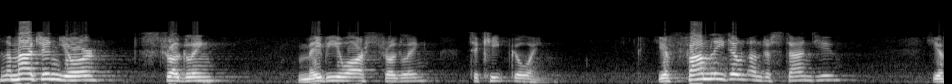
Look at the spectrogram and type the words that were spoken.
Imagine you're struggling, maybe you are struggling to keep going. Your family don't understand you. Your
